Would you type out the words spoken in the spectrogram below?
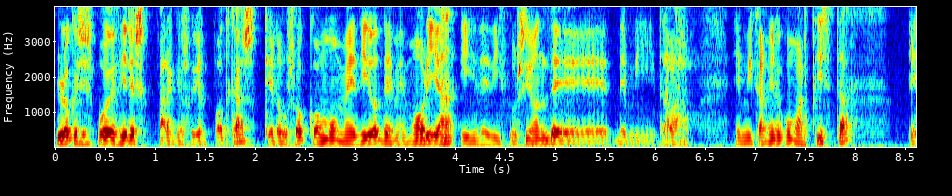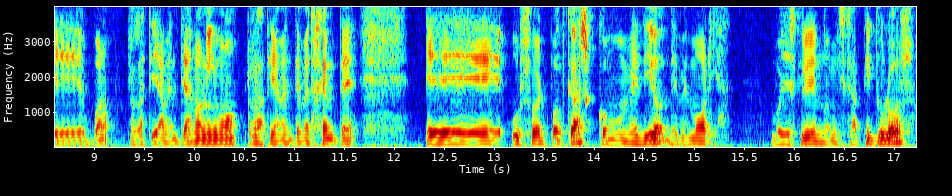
Lo que sí os puedo decir es para qué soy el podcast, que lo uso como medio de memoria y de difusión de, mi trabajo. En mi camino como artista, eh, bueno, relativamente anónimo, relativamente emergente, eh, uso el podcast como medio de memoria. Voy escribiendo mis capítulos,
